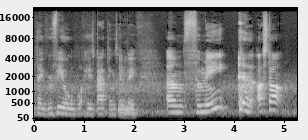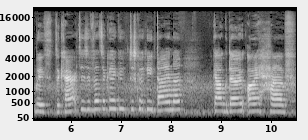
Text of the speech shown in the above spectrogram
they reveal what his bad thing's going to Mm. be. Um, for me, I'll start with the characters if that's okay. Just quickly, Diana, Gal Gadot. I have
